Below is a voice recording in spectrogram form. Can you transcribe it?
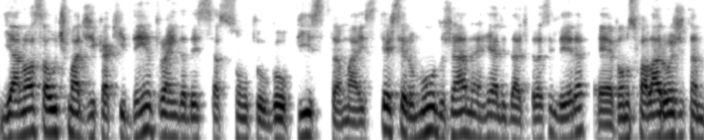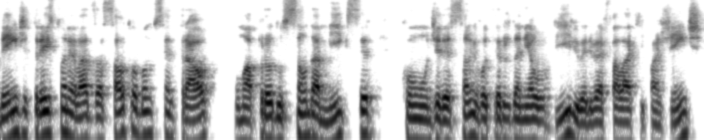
E a nossa última dica aqui dentro ainda desse assunto golpista, mas terceiro mundo já na né, realidade brasileira, é, vamos falar hoje também de 3 toneladas assalto ao Banco Central, uma produção da Mixer com direção e roteiro de Daniel Bilho, ele vai falar aqui com a gente.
